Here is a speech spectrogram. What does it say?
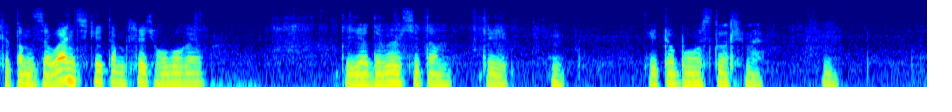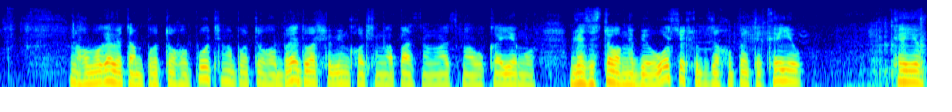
що там Зеленський там щось говорив. То я дивився там, й, і то було страшне. Говорили там про того Путіна, про того Бедла, що він хоче напасти на нас на Україну для зі Білорусі, щоб захопити Київ. Київ.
